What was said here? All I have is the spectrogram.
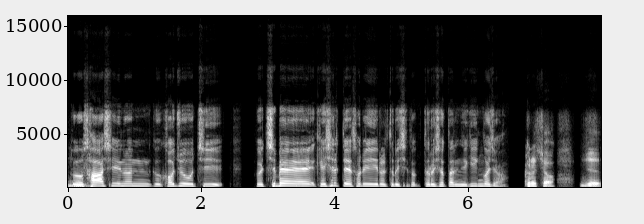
그 음. 사시는 그 거주지 그 집에 계실 때 소리를 들으시던 들으셨다는 얘기인 거죠? 그렇죠. 인제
